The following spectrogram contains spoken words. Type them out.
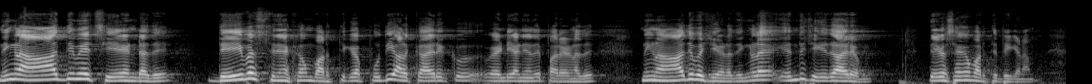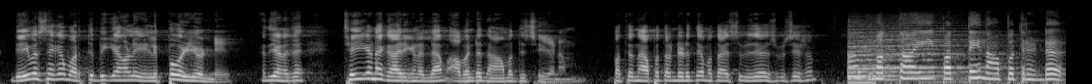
നിങ്ങൾ ആദ്യമേ ചെയ്യേണ്ടത് ദൈവസ്നേഹം വർദ്ധിക്കുക. പുതിയ ആൾക്കാർക്ക് വേണ്ടിയാണ് ഞാൻ പറയണത്. നിങ്ങൾ ആദ്യമേ ചെയ്യേണ്ടത് നിങ്ങൾ എന്ത് ചെയ്താലും ദൈവസ്നേഹം വർദ്ധിപ്പിക്കണം. ദൈവസ്നേഹം വർദ്ധിപ്പിക്കാനുള്ള എളുപ്പ വഴിയുണ്ട്. എന്ത് ചെയ്യണത് ചെയ്യണ കാര്യങ്ങളെല്ലാം അവന്റെ നാമത്തിൽ ചെയ്യണം. പത്ത് നാൽപ്പത്തിരണ്ട് എടുത്ത് മത്തായ സുവിശേ- സുവിശേഷം. മത്തായി പത്ത് നാൽപ്പത്തിരണ്ട്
